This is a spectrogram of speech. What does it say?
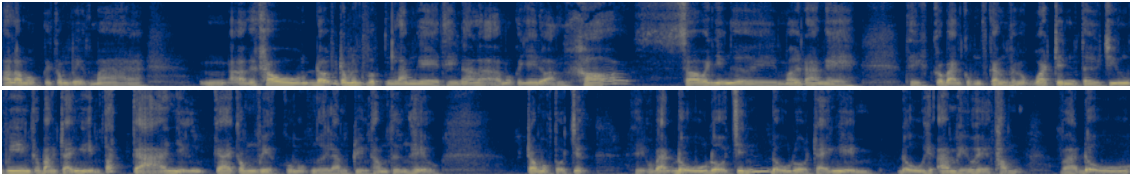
Đó là một cái công việc mà ở cái khâu đối với trong lĩnh vực làm nghề thì nó là ở một cái giai đoạn khó so với những người mới ra nghề thì các bạn cũng cần phải một quá trình từ chuyên viên, các bạn trải nghiệm tất cả những cái công việc của một người làm truyền thông thương hiệu trong một tổ chức. Thì các bạn đủ độ chính, đủ độ trải nghiệm, đủ am hiểu hệ thống và đủ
